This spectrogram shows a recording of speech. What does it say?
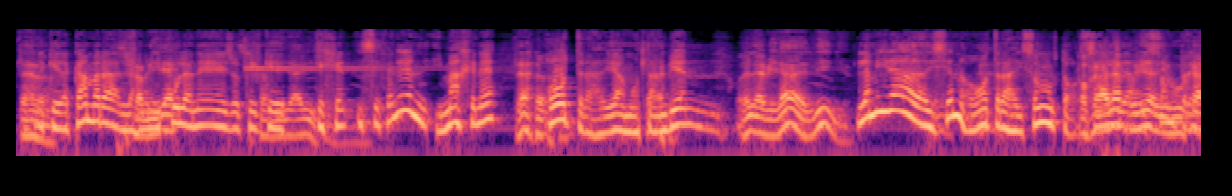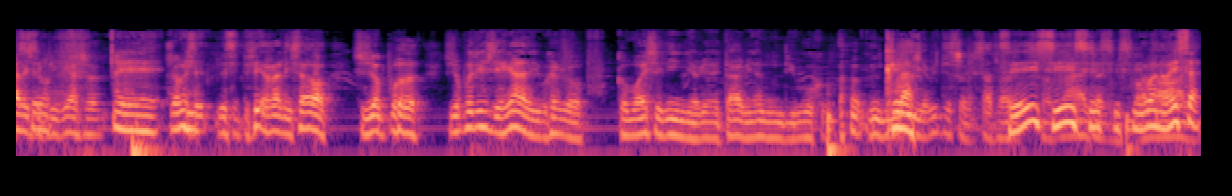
Claro. que la cámara las familiar- manipulan ellos, que, que, y se generan imágenes, Claro. otras, digamos, también O la mirada del niño. la mirada diciendo otras y son torcidas. Ojalá pudiera dibujar ese preciosas. Picasso. Eh, Yo me, y- me sentiría realizado si yo puedo, si yo podría llegar a dibujarlo como ese niño que estaba mirando un dibujo. Un Claro. Sí, sí, sí, sí. Bueno, esa,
